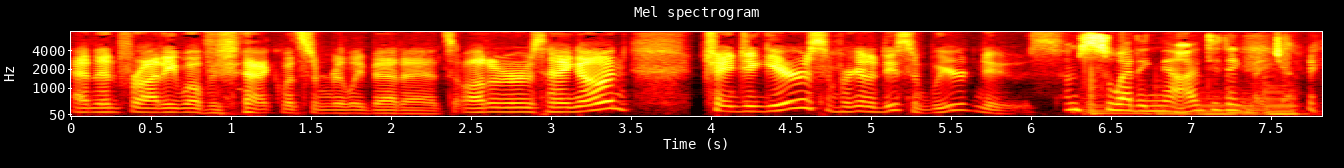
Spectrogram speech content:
And then Friday we'll be back with some really bad ads. Auditors, hang on. Changing gears, and we're going to do some weird news. I'm sweating now. I have to take my jacket.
